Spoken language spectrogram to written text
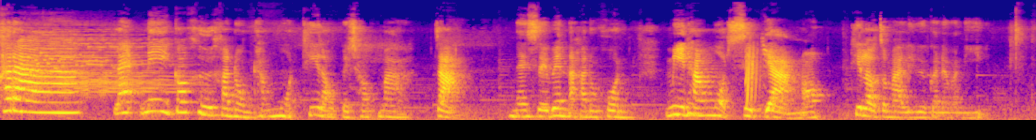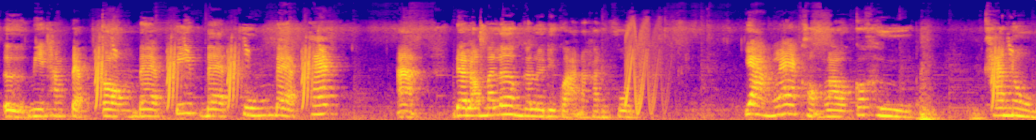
ทาดา และนี่ก็คือขนมทั้งหมดที่เราไปช็อปมาจากในเซเว่นนะคะทุกคน มีทั้งหมด 10 อย่างเนาะที่เราจะมารีวิวกันในวันนี้ เออ มีทั้งแบบกล่องแบบปี๊บแบบถุงแบบแพ็ค อะ เดี๋ยวเรามาเริ่มกันเลยดีกว่านะคะทุกคน อย่างแรกของเราก็คือ ขนม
